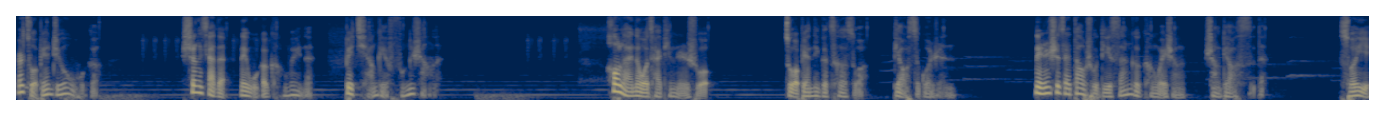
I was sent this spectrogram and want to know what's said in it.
而左边只有五个，剩下的那五个坑位呢，被墙给封上了。后来呢，我才听人说，左边那个厕所吊死过人，那人是在倒数第三个坑位上上吊死的，所以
